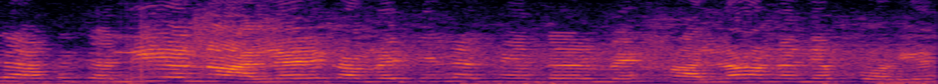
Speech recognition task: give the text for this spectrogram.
लाके चली नाले कमरे तीन रखने तो खाला उन्होंने पौड़ियाँ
